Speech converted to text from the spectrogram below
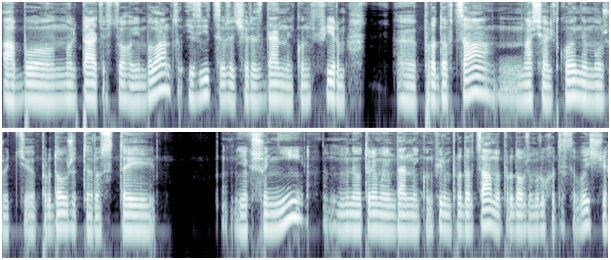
або 0,5 ось цього імбалансу, і звідси вже через денний конфірм е, продавця наші альткоїни можуть е, продовжити рости. Якщо ні, ми не отримаємо денний конфірм продавця, ми продовжимо рухатися вище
